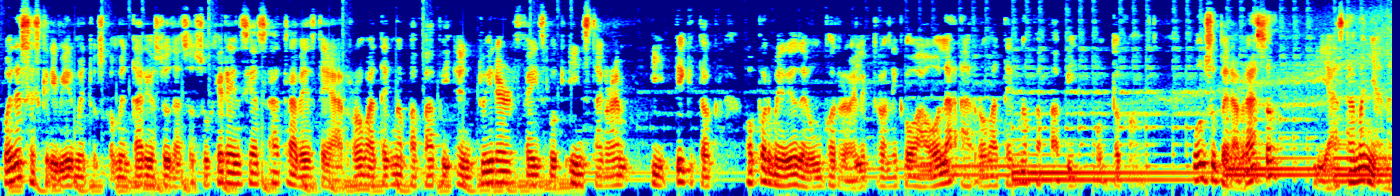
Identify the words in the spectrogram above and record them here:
Puedes escribirme tus comentarios, dudas o sugerencias a través de arroba tecnopapapi en Twitter, Facebook, Instagram y TikTok o por medio de un correo electrónico a hola arroba. Un super abrazo y hasta mañana.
